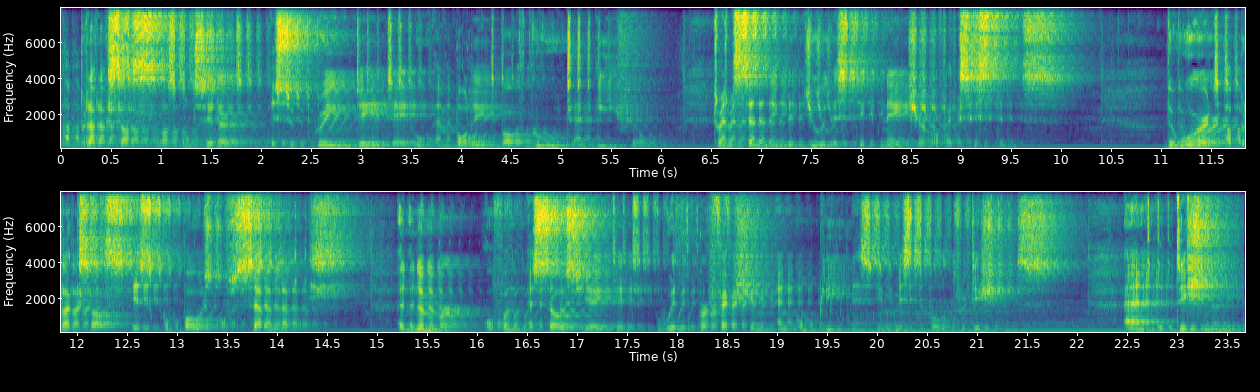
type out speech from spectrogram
Abraxas was considered a supreme deity who embodied both good and evil, transcending the dualistic nature of existence. The word Abraxas is composed of seven letters, a number often associated with perfection and completeness in mystical traditions. And additionally,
